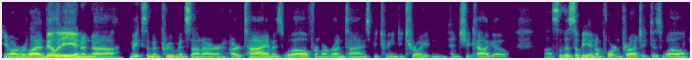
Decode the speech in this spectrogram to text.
you know our reliability and then uh, make some improvements on our our time as well from our run times between Detroit and, and Chicago. Uh, so this will be an important project as well.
